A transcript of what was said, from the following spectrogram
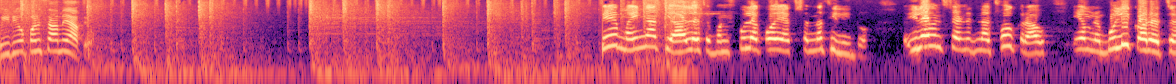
વીડિયો પણ સામે આવ્યો. બે મહિનાથી હાલે છે, પણ સ્કૂલે કોઈ એક્શન નથી લીધો. ઇલેવન્થ સ્ટેન્ડર્ડના છોકરાઓ એ અમને બુલી કરે છે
